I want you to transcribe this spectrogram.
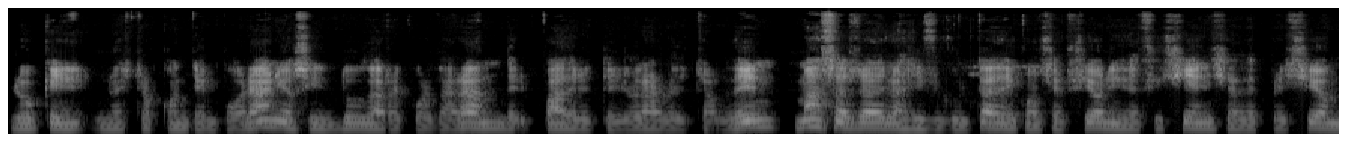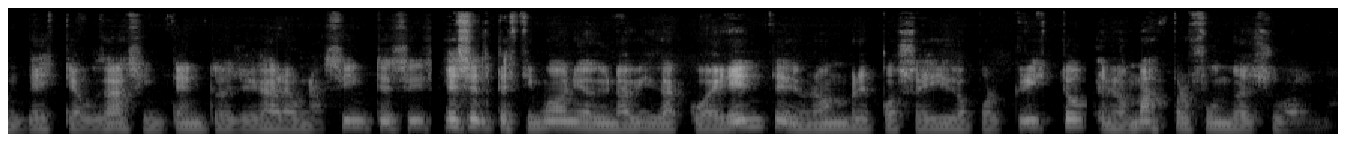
Lo que nuestros contemporáneos sin duda recordarán del padre Teilhard de Chardin, más allá de las dificultades de concepción y deficiencia de expresión de este audaz intento de llegar a una síntesis, es el testimonio de una vida coherente de un hombre poseído por Cristo en lo más profundo de su alma.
